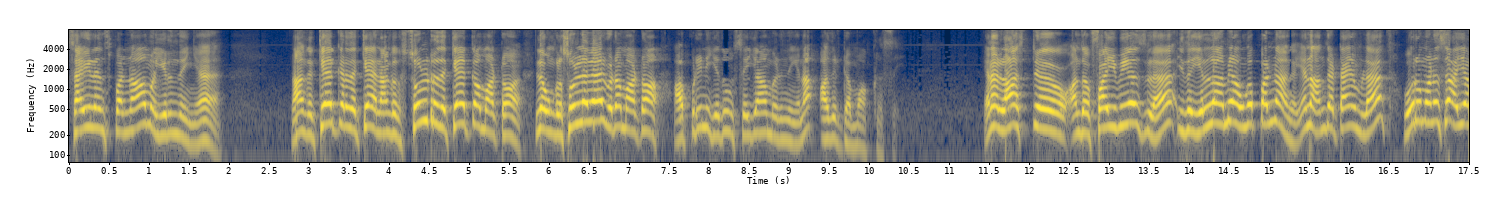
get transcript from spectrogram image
சைலன்ஸ் பண்ணாமல் இருந்தீங்க. நாங்கள் கேட்குறத கே நாங்கள் சொல்கிறத கேட்க மாட்டோம். இல்லை உங்களை சொல்லவே விட மாட்டோம். அப்படின்னு எதுவும் செய்யாமல் இருந்தீங்கன்னா அது டெமோக்ரஸி ஏன்னா லாஸ்ட்டு அந்த ஃபைவ் இயர்ஸில் இதை எல்லாமே அவங்க பண்ணாங்க. ஏன்னா அந்த டைமில் ஒரு மனசு ஐயா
